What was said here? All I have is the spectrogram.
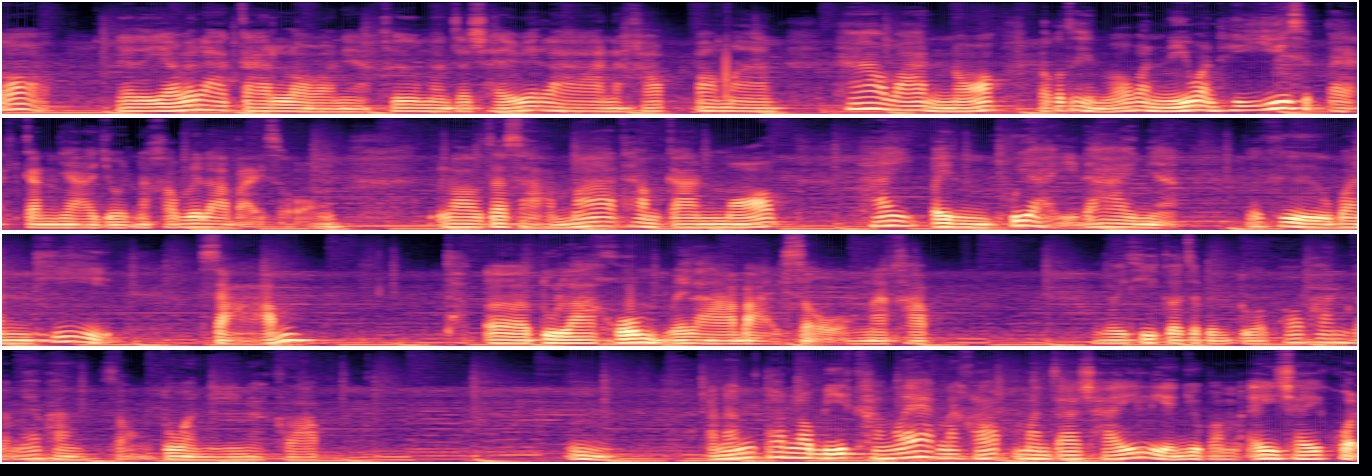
ก็ในระยะเวลาการรอเนี่ยคือมันจะใช้เวลานะครับประมาณ 5 วันเนาะเราก็จะเห็นว่าวันนี้วันที่ 28 กันยายนนะครับเวลาบ่าย2เราจะสามารถทำการมอบให้เป็นผู้ใหญ่ได้เนี่ยก็คือวันที่3ตุลาคมเวลาบ่าย2นะครับ โดยที่ก็จะเป็นตัวพ่อพันธุ์กับแม่พันธุ์สองตัวนี้นะครับอืมอันนั้นตอนเราบีทครั้งแรกนะครับ มันจะใช้เหรียญอยู่ประมาณไอยใช้ขวด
